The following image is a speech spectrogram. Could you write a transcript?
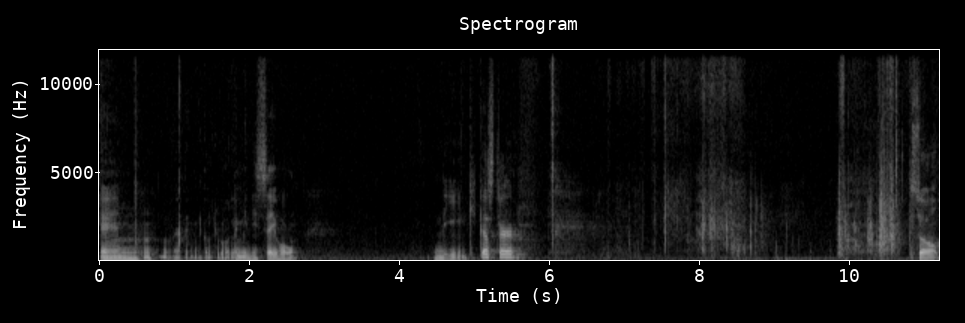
Um, let me control. Let me disable the Keycaster. So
